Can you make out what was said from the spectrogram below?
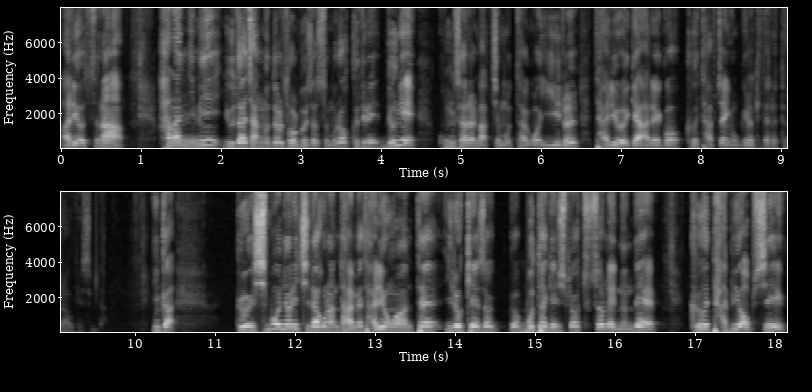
아뢰었으나 하나님이 유다 장로들을 돌보셨으므로 그들이 능히 공사를 막지 못하고 이 일을 다리오에게 아뢰고 그 답장이 오기를 기다렸더라고 했습니다. 그러니까 그 15년이 지나고 난 다음에 다리오한테 이렇게 해서 그 못하게 해주십시오 투서를 냈는데 그 답이 없이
